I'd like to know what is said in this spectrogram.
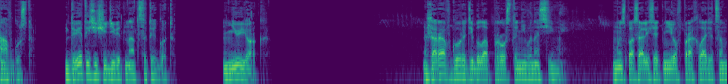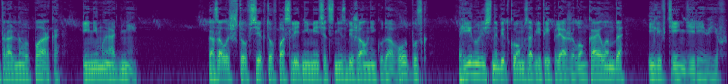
Август. 2019 год. Нью-Йорк. Жара в городе была просто невыносимой. Мы спасались от нее в прохладе Центрального парка, и не мы одни. Казалось, что все, кто в последний месяц не сбежал никуда в отпуск, ринулись на битком забитые пляжи Лонг-Айленда или в тень деревьев.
